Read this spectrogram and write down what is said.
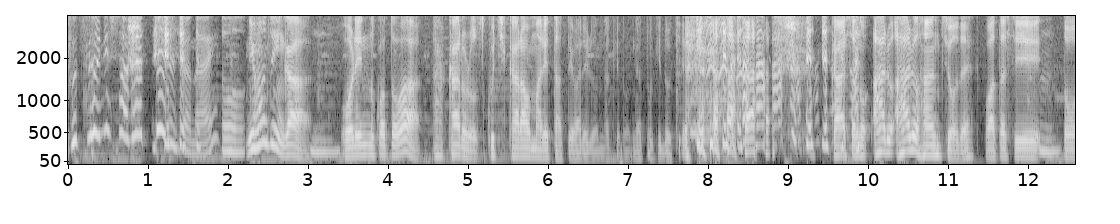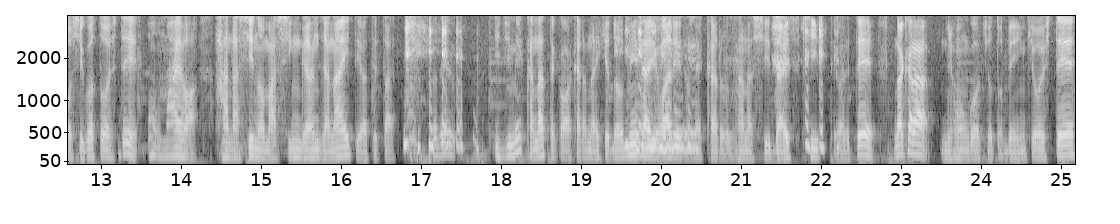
普通に喋ってるじゃない？日本人がうん。俺のことは「あカルロス口から生まれた」って言われるんだけどね時々。会社のあるある班長で私うん。と仕事をして「お前は話のマシンガンじゃない」って言われてた。それいじめかなったかわからないけどみんな言われるねカルロス話大好きって言われて。だから日本語をちょっと勉強して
